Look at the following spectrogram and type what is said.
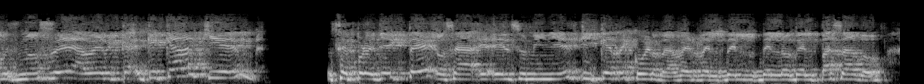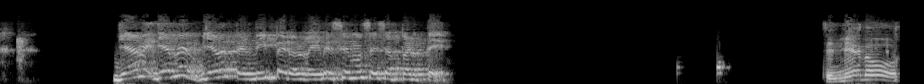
pues no sé, a ver, que cada quien se proyecte, o sea, en su niñez y qué recuerda, a ver, del, del, de lo del pasado. Ya me, ya me, ya me perdí, pero regresemos a esa parte. Sin miedo.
